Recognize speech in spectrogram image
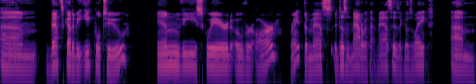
Um, that's got to be equal to mv squared over r, right? The mass, it doesn't matter what that mass is, it goes away. Um,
